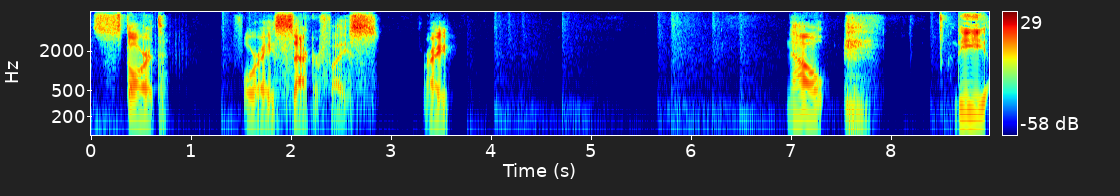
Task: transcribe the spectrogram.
start for a sacrifice? Right? Now, the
